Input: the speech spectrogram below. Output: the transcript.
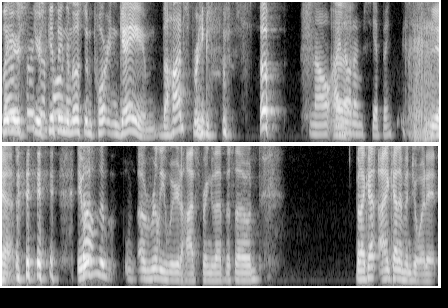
but you're you're skipping the most important game, the Hot Springs episode. No, I know what uh, I'm skipping. yeah, it So- was the a really weird Hot Springs episode, but I kind I kind of enjoyed it.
